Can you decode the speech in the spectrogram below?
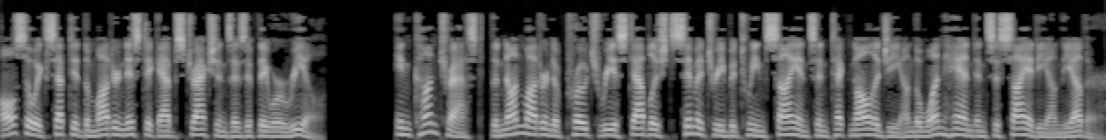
also accepted the modernistic abstractions as if they were real. In contrast, the nonmodern approach re-established symmetry between science and technology on the one hand and society on the other.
